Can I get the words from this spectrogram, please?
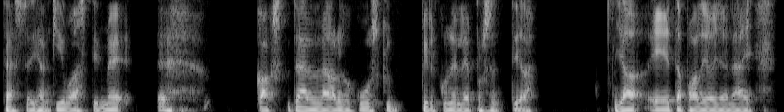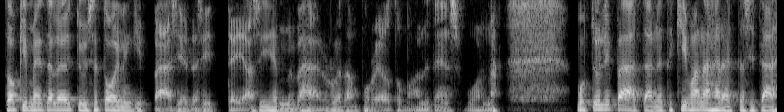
tässä ihan kivasti. Me 20 eh, tällä oliko 60,4 prosenttia ja eetä paljon ja näin. Toki meiltä löytyy se toinenkin pää sieltä sitten ja siihen me vähän ruvetaan pureutumaan nyt ensi vuonna. Mutta ylipäätään, että kiva nähdä, että sitä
